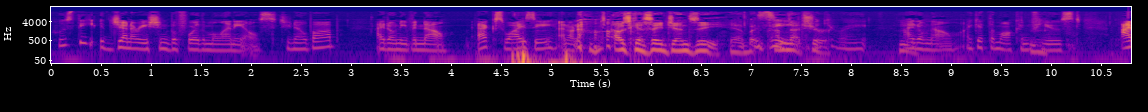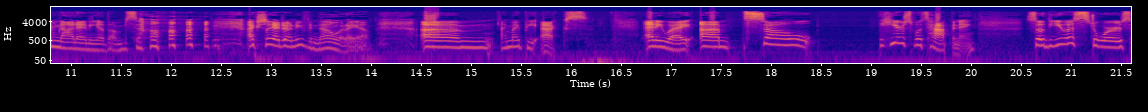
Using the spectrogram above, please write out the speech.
who's the generation before the millennials? Do you know, Bob? I don't even know. X, Y, Z. I don't know. I was going to say Gen Z. Yeah, but Z, I'm not sure. you're right. Mm. I don't know. I get them all confused. Mm. I'm not any of them. So actually, I don't even know what I am. Um, I might be X. Anyway, um, so here's what's happening. So the U.S. stores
